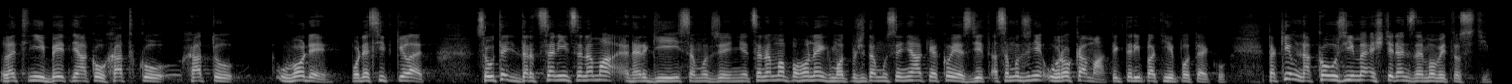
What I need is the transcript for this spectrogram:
letní byt, nějakou chatku, chatu u vody po desítky let, jsou teď drcený cenama energií, samozřejmě, cenama pohonných hmot, protože tam musí nějak jako jezdit a samozřejmě úrokama, ty, který platí hypotéku. Tak jim nakouříme ještě den z nemovitostí.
